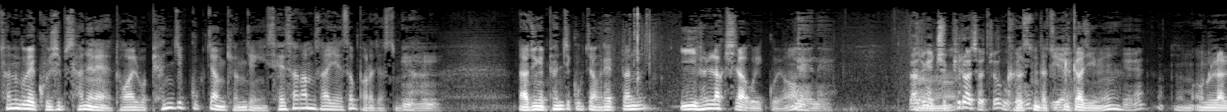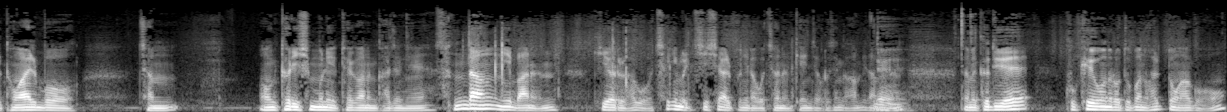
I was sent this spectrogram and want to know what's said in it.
1994년에 동아일보 편집국장 경쟁이 세 사람 사이에서 벌어졌습니다. 음. 나중에 편집국장을 했던 이현락 씨라고 있고요. 네네. 나중에 어, 주필 하셨죠? 그분이? 그렇습니다. 주필까지. 예. 예. 음, 오늘날 동아일보 참 엉터리 신문이 돼가는 과정에 상당히 많은 기여를 하고 책임을 지시할 분이라고 저는 개인적으로 생각합니다. 네. 그다음에 그 뒤에 국회의원으로 두 번 활동하고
